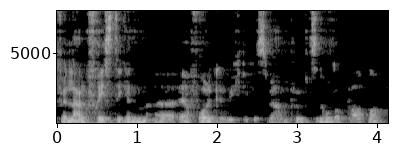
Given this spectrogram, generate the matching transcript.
für langfristigen äh, Erfolg wichtig ist. Wir haben 1500 Partner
